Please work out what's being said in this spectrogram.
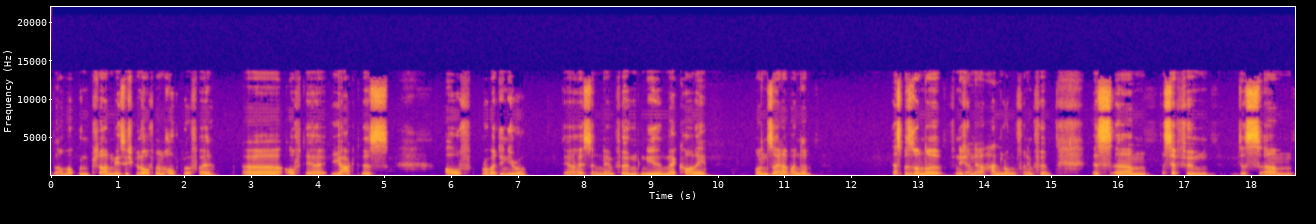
sagen wir mal, unplanmäßig gelaufenen Raubüberfall äh, auf der Jagd ist auf Robert De Niro. Der heißt in dem Film Neil McCauley und seiner Bande. Das Besondere, finde ich, an der Handlung von dem Film ist, ähm, dass der Film das ähm,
